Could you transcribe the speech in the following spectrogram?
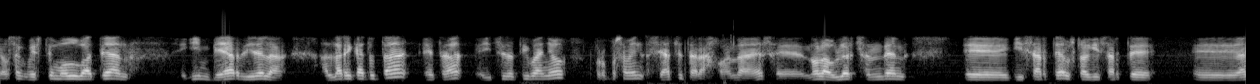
gauzak beste modu batean egin behar direla aldarrikatuta eta hitzetatik baino proposamen zehatzetara joan da, ez? E, nola ulertzen den e, gizartea, euskal gizarte e,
